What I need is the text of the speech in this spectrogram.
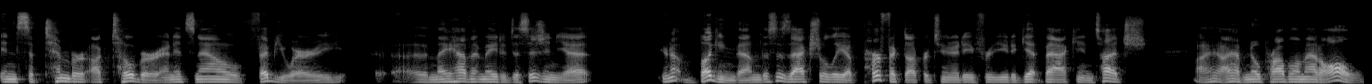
in September, October, and it's now February. And they haven't made a decision yet, you're not bugging them. This is actually a perfect opportunity for you to get back in touch. I, I have no problem at all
